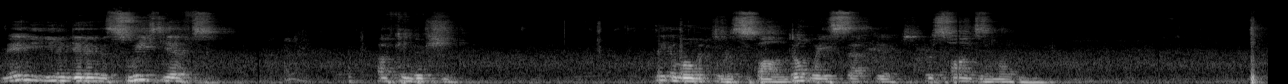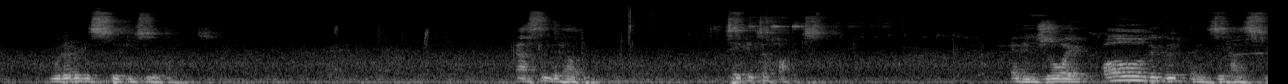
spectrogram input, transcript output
Maybe even giving the sweet gift of conviction. Take a moment to respond. Don't waste that gift. Respond to Him right now. Whatever He's speaking to you about. Ask Him to help you. Take it to heart and enjoy all the good things He has for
